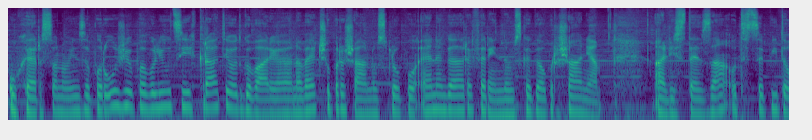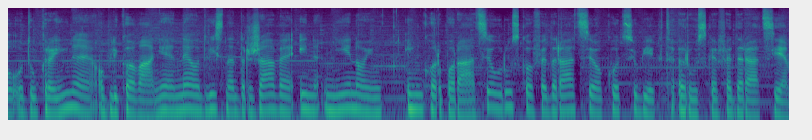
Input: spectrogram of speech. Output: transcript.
V Hersonu in Zaporožju pa voljivci hkrati odgovarjajo na več vprašanj v sklopu enega referendumskega vprašanja: ali ste za odcepitev od Ukrajine, oblikovanje neodvisne države in njeno inkorporacijo v Rusko federacijo kot subjekt Ruske federacije?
